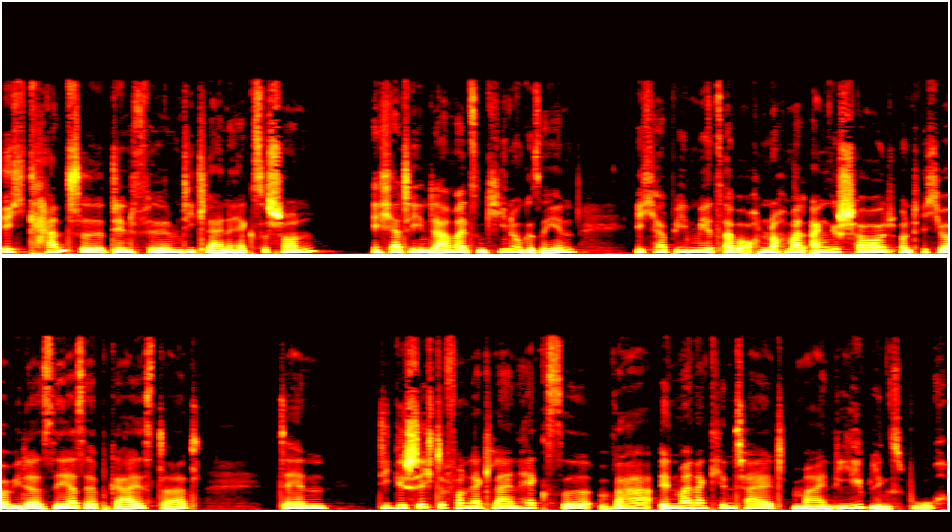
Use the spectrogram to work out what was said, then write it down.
Ich kannte den Film Die kleine Hexe schon. Ich hatte ihn damals im Kino gesehen. Ich habe ihn mir jetzt aber auch nochmal angeschaut und ich war wieder sehr, sehr begeistert, denn die Geschichte von der kleinen Hexe war in meiner Kindheit mein Lieblingsbuch.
